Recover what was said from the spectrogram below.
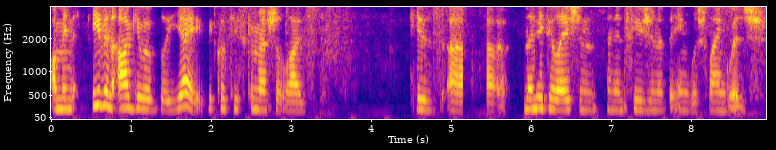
I mean, even arguably, yay, because he's commercialized his uh, manipulation and infusion of the English language.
